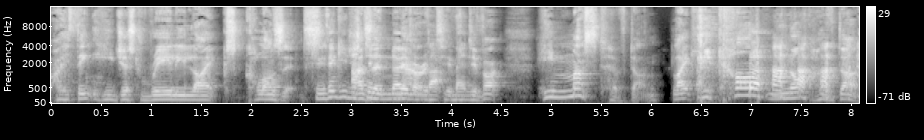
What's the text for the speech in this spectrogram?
I think he just really likes closets. Do you think he just as didn't a know that that meant- device? He must have done. Like he can't not have done.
